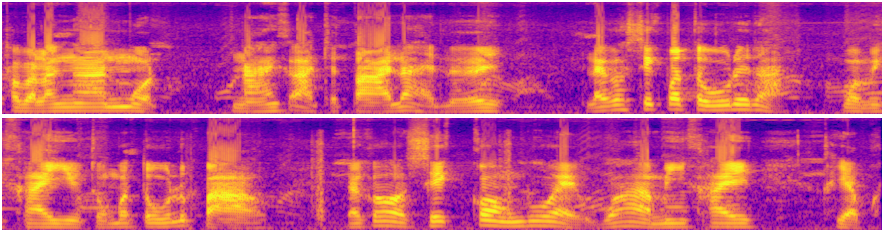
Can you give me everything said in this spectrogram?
ถ้าพลังงานหมด นายก็อาจจะตายได้เลย แล้วก็เช็คประตูด้วยล่ะว่ามีใครอยู่ตรงประตูหรือเปล่า แล้วก็เช็คกล้องด้วยว่ามีใครขยับเข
